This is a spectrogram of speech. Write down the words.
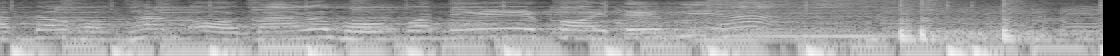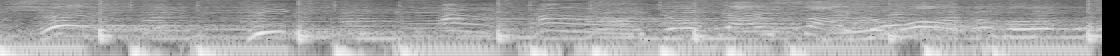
การเดาของท่านออกมาครับผมวันนี้ปล่อยเต็มที่ฮะเฮ้ยอะอะเโยกย้ายใสายกระโพกครับผม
